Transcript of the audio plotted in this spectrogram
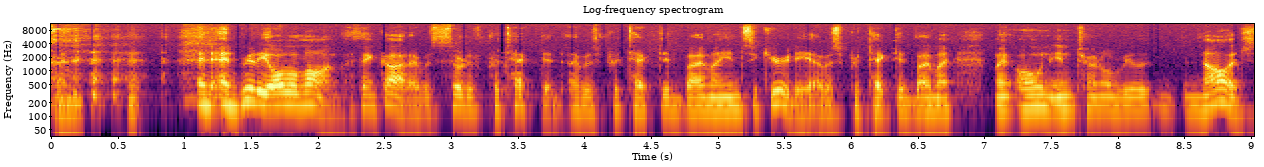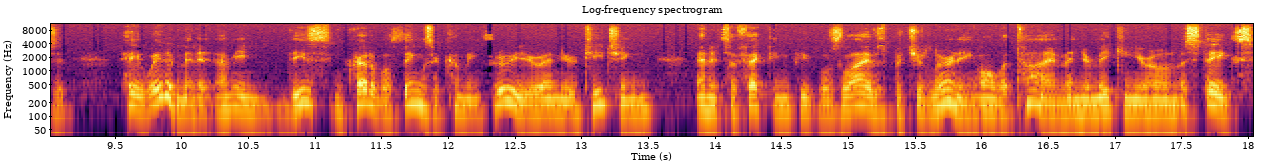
And, and, and, really, all along, thank God, I was sort of protected. I was protected by my insecurity. I was protected by my, my own internal real knowledge that, hey, wait a minute. I mean, these incredible things are coming through you, and you're teaching, and it's affecting people's lives, but you're learning all the time, and you're making your own mistakes,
